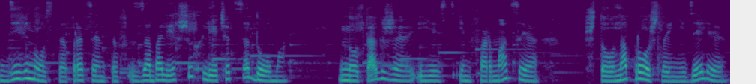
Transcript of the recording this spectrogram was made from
90% заболевших лечатся дома. Но также есть информация, что на прошлой неделе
